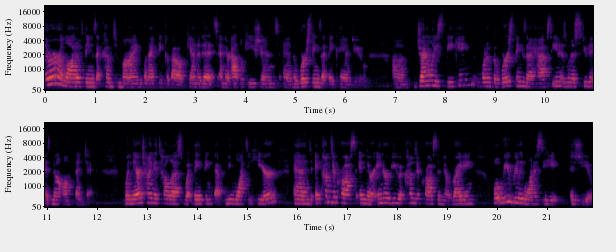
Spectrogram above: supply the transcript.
There are a lot of things that come to mind when I think about candidates and their applications and the worst things that they can do. Um, generally speaking, one of the worst things that I have seen is when a student is not authentic. When they're trying to tell us what they think that we want to hear, and it comes across in their interview, it comes across in their writing. What we really want to see is you.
